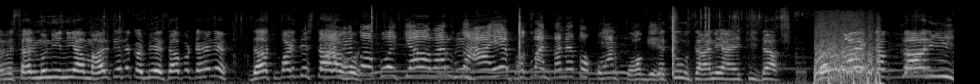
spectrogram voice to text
હવે સનમુની ની આ માલતી ને કે બે ઝાપટ હે ને દાંત પાડી દેસ તારા આને તો કોઈ કેવા વારું તો આ હે ભગવાન તને તો કોણ પોગે? એ તું જાને અહીંથી જા. બંધાય ટક્કારી.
